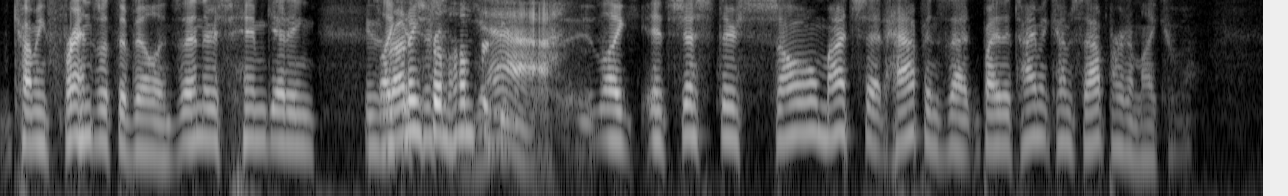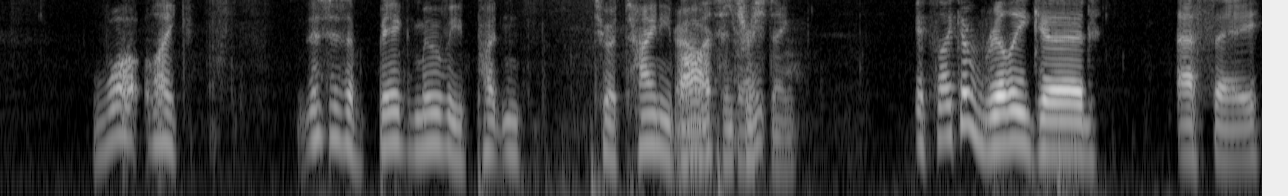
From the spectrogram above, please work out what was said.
becoming friends with the villains. Then there's him getting He's like, running just- from Humper yeah. like it's just there's so much that happens that by the time it comes to that part, I'm like, what? Like, this is a big movie put into a tiny Oh, box. that's right? interesting. it's like a really good essay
